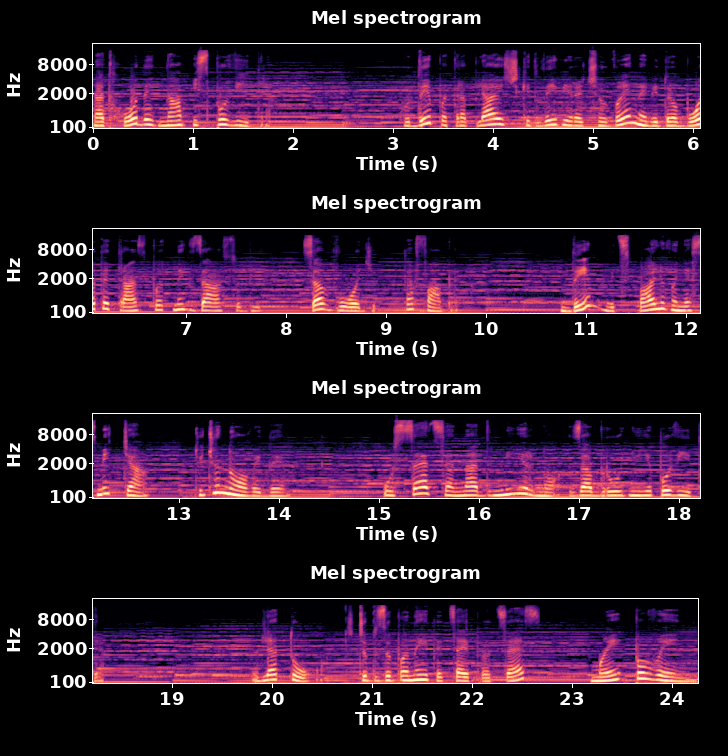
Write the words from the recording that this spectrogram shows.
надходить нам із повітря, куди потрапляють шкідливі речовини від роботи транспортних засобів, заводів та фабрик, дим від спалювання сміття, тютюновий дим. Усе це надмірно забруднює повітря. Для того, щоб зупинити цей процес, ми повинні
